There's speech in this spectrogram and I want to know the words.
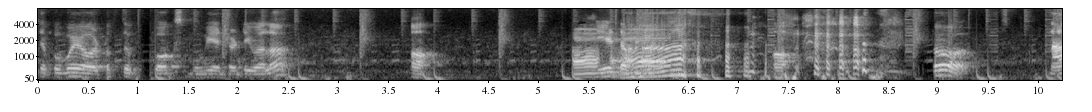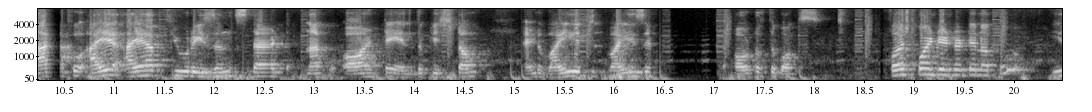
చెప్పబోయే out of the box movie ఏంటంటే ఇవాళ. సో నాకు I I have few reasons that నాకు ఆ అంటే ఎందుకు ఇష్టం and why why is it out of the box first point ఏంటంటే నాకు ఈ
